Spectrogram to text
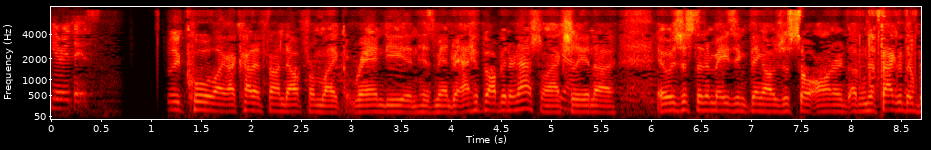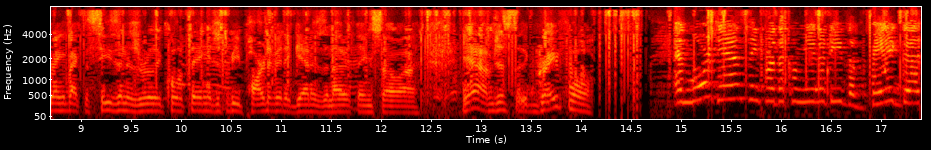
Here it is. really cool. Like I kind of found out from like Randy and his man at Hip Hop International actually, and uh, it was just an amazing thing. I was just so honored. I mean, the fact that they're bringing back the season is a really cool thing, and just to be part of it again is another thing. So uh, yeah, I'm just grateful. And more dancing for the community, the big uh,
